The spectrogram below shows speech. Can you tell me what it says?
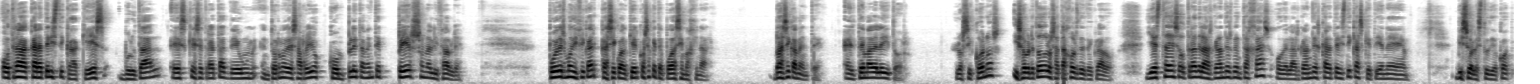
Otra característica que es brutal es que se trata de un entorno de desarrollo completamente personalizable. Puedes modificar casi cualquier cosa que te puedas imaginar. Básicamente, el tema del editor, los iconos y sobre todo los atajos de teclado. Y esta es otra de las grandes ventajas o de las grandes características que tiene Visual Studio Code.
